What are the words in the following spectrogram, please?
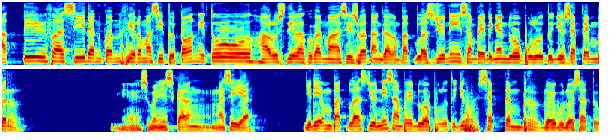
Aktivasi dan konfirmasi tuton itu harus dilakukan mahasiswa tanggal 14 Juni sampai dengan 27 September. Ya, sebenarnya sekarang masih ya. Jadi 14 Juni sampai 27 September 2021.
